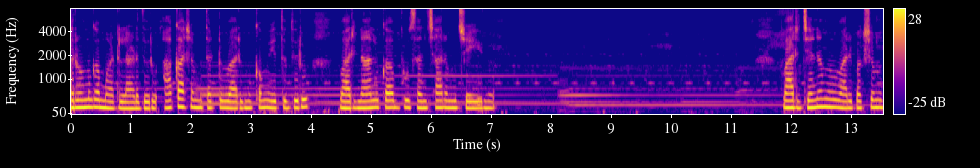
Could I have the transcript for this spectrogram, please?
గర్వముగా మాట్లాడుదురు. ఆకాశము తట్టు వారి ముఖము ఎత్తుదురు వారి నాలుక భూ సంచారము చేయును. వారి జనము వారి పక్షము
